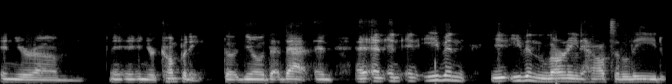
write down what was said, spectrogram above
in your um in, in your company. The you know that that and and and and even even learning how to lead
